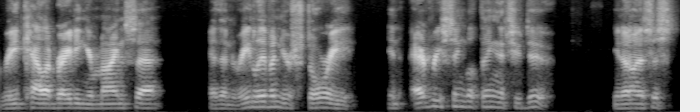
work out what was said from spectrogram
recalibrating your mindset, and then reliving your story in every single thing that you do. You know, it's just,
